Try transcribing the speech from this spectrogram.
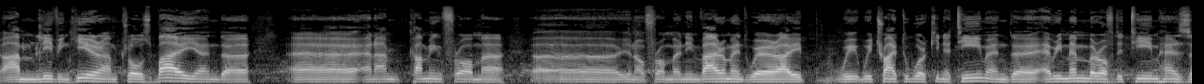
I'm living here, I'm close by, and uh, and I'm coming from uh, uh, you know from an environment where I we, we try to work in a team, and every member of the team has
